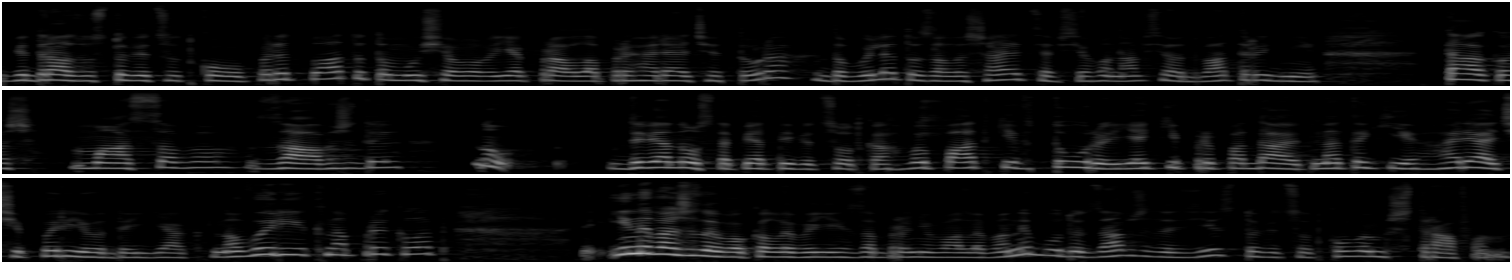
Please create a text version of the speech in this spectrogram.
відразу 100% передплату, тому що, як правило, при гарячих турах до виліту залишається всього-навсього 2-3 дні. Також масово завжди, ну, в 95% випадків тури, які припадають на такі гарячі періоди, як Новий рік, наприклад. І неважливо, коли ви їх забронювали, вони будуть завжди зі 100% штрафом.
